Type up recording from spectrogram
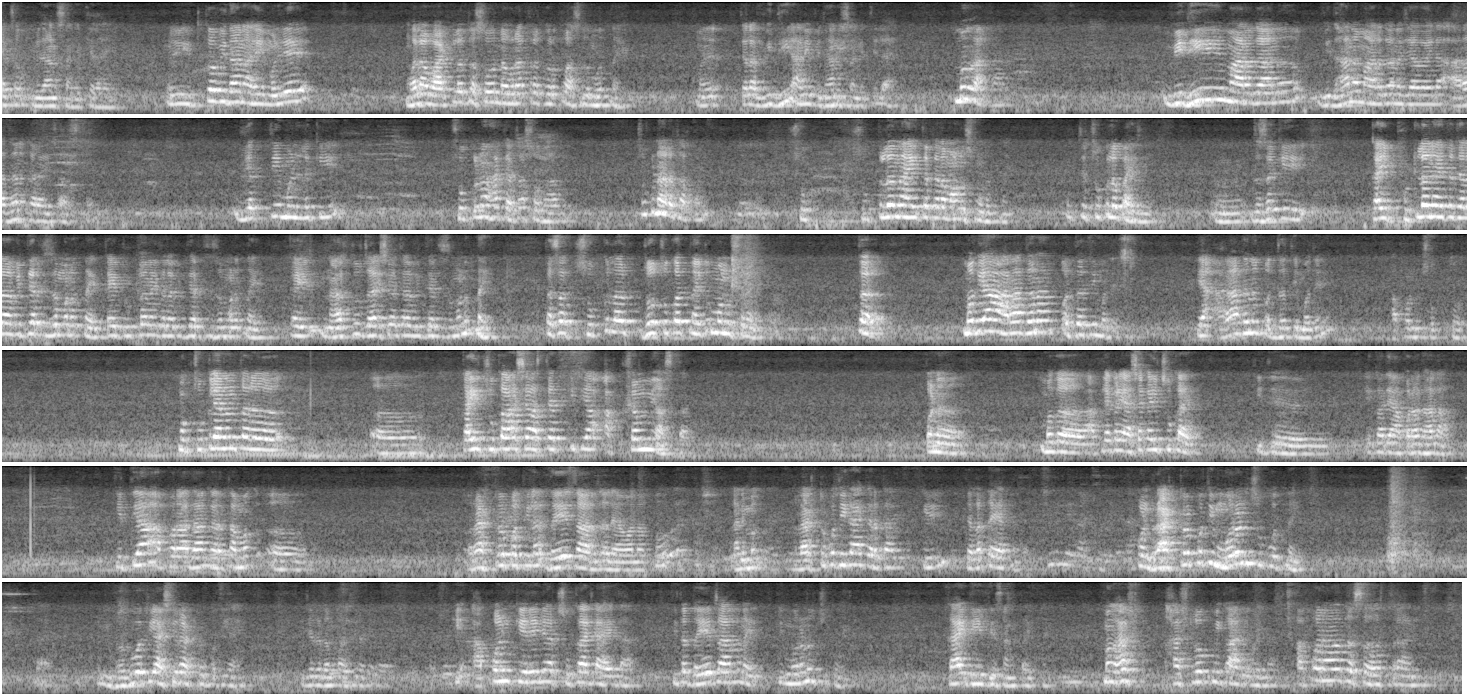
याचं विधान सांगितलेलं आहे. म्हणजे इतकं विधान आहे म्हणजे मला वाटलं तसं नवरात्र करतो असं जमत नाही. म्हणजे त्याला विधी आणि विधान सांगितलेलं आहे. मग आता विधी मार्गानं विधान मार्गानं ज्या वेळेला आराधन करायचं असतं व्यक्ती म्हणलं की चुकणं हा त्याचा स्वभाव आहे. चुकणारच आपण. चुक चुकलं नाही तर त्याला माणूस म्हणत नाही. ते चुकलं पाहिजे. जसं की काही फुटलं नाही तर त्याला विद्यार्थी म्हणत नाही काही तुटलं नाही त्याला विद्यार्थी म्हणत नाही काही नासधूस झाल्याशिवाय त्याला विद्यार्थीचं म्हणत नाही. तसं चुकलं जो चुकत नाही तो मनुष्य नाही. तर मग या आराधना पद्धतीमध्ये या आराधना पद्धतीमध्ये आपण चुकतो. मग चुकल्यानंतर काही चुका अशा असतात की त्या अक्षम्य असतात. पण मग आपल्याकडे अशा काही चुका आहेत की ते एखाद्या अपराधाला. की त्या अपराधाकरता मग अं, राष्ट्रपतीला दयेचा अर्ज द्यावा लागतो आणि मग राष्ट्रपती काय करतात की त्याला तयार करतात. पण राष्ट्रपती मरण चुकवत नाही. भगवती अशी राष्ट्रपती आहे जगदंबा अशी राष्ट्रपती. की आपण केलेल्या चुका ज्या आहेत तिथं दयेचा अर्थ नाही ती मरणच चुकवते. काय देईल ते सांगता येत नाही. मग हा हा श्लोक मी का म्हणणार अपराध सहस्त्राणी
